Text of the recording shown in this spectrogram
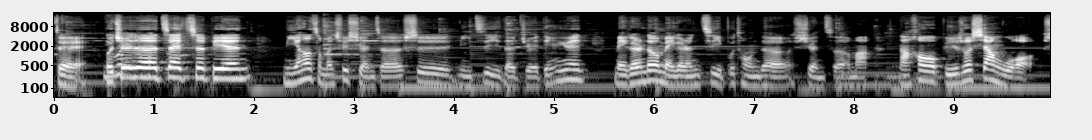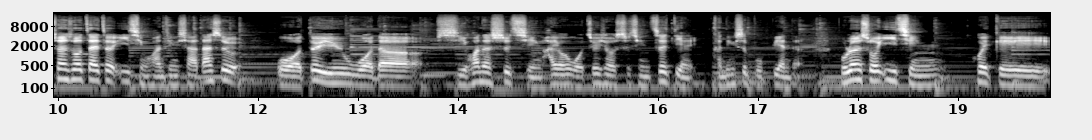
对，我觉得在这边你要怎么去选择是你自己的决定，因为每个人都有每个人自己不同的选择嘛。然后比如说像我，虽然说在这个疫情环境下，但是我对于我的喜欢的事情，还有我追求的事情，这点肯定是不变的。不论说疫情会给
